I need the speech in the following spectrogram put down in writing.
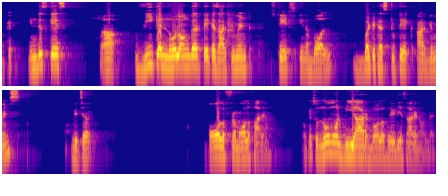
okay. In this case uh, we can no longer take as argument states in a ball but it has to take arguments which are all of from all of Rn okay. So no more BR ball of radius R and all that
